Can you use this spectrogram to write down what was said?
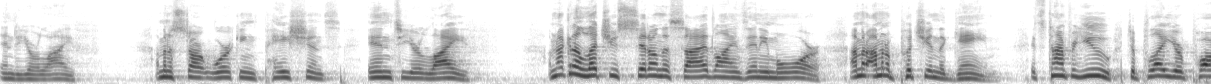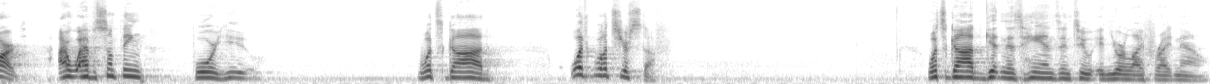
into your life. I'm going to start working patience into your life. I'm not going to let you sit on the sidelines anymore. I'm going, to, I'm going to put you in the game. It's time for you to play your part. I have something for you. What's God? What, what's your stuff? What's God getting his hands into in your life right now?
